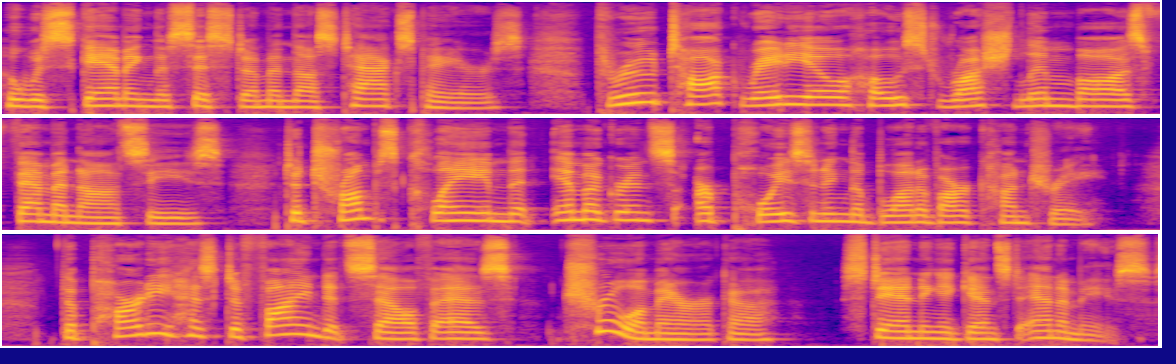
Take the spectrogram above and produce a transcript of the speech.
who was scamming the system and thus taxpayers, through talk radio host Rush Limbaugh's feminazis, to Trump's claim that immigrants are poisoning the blood of our country, the party has defined itself as true America, standing against enemies.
